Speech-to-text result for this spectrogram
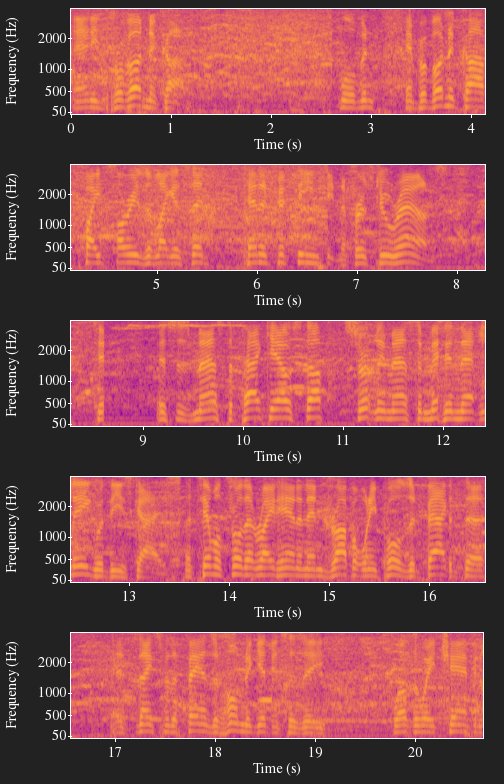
and he's Provodnikov. Moving, and Provodnikov fights series of, like I said, 10 and 15 in the first two rounds. This is Master Pacquiao stuff. Certainly Master Miz in that league with these guys. Tim will throw that right hand and then drop it when he pulls it back. But, uh, it's nice for the fans at home to get this as a welterweight champion.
